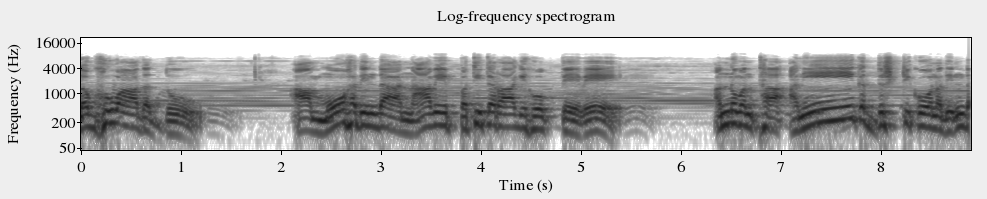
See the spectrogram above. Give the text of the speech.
ಲಘುವಾದದ್ದು. ಆ ಮೋಹದಿಂದ ನಾವೇ ಪತಿತರಾಗಿ ಹೋಗ್ತೇವೆ ಅನ್ನುವಂಥ ಅನೇಕ ದೃಷ್ಟಿಕೋನದಿಂದ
